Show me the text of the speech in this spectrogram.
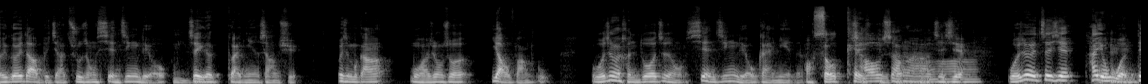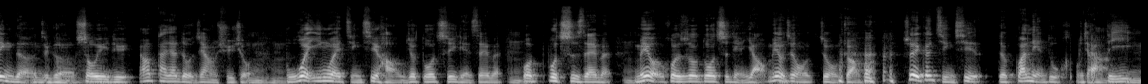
回归到比较注重现金流这个概念上去。为什么刚刚木华兄说药房股？我认为很多这种现金流概念的超商啊这些。我认为这些它有稳定的这个收益率，然后大家都有这样的需求，不会因为景气好你就多吃一点 seven 或不吃 seven，没有或者说多吃点药，没有这种这种状况，所以跟景气的关联度比较低，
